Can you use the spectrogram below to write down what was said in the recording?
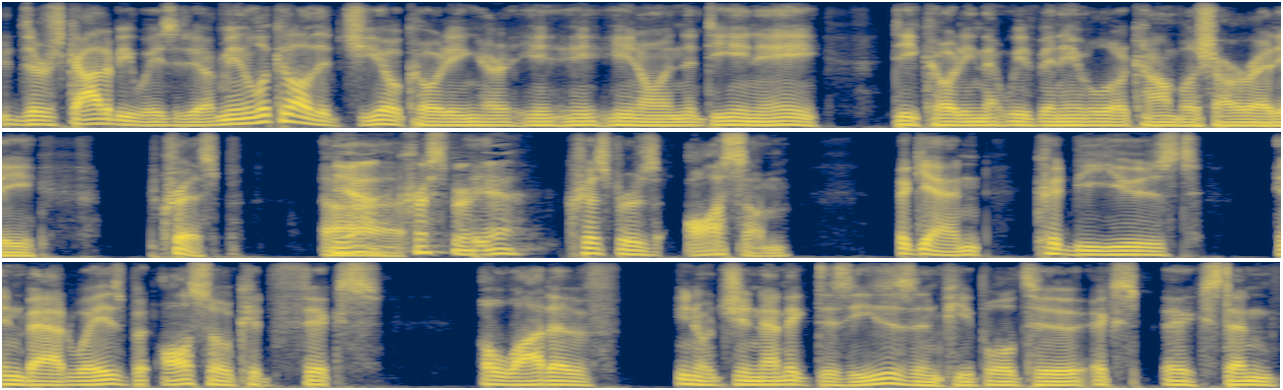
there's got to be ways to do it. I mean, look at all the geocoding or, you know, in the DNA decoding that we've been able to accomplish already. CRISP. Yeah. Uh, CRISPR. Yeah. CRISPR is awesome. Again, could be used in bad ways, but also could fix a lot of you know genetic diseases in people to ex- extend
